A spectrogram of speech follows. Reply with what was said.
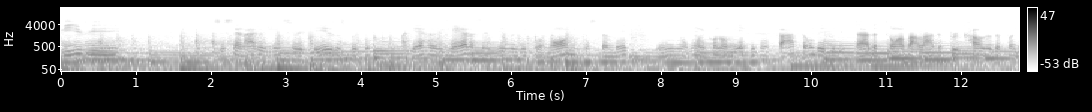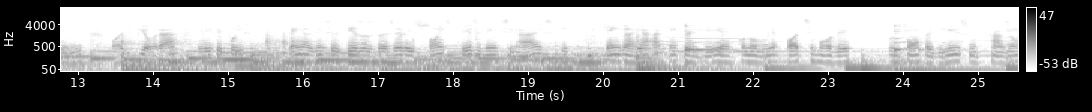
vive esses cenários de incertezas, porque a guerra gera certezas econômicas também, e uma economia que já está tão debilitada, tão abalada por causa da pandemia, pode piorar, e aí depois tem as incertezas das eleições presidenciais, que quem ganhar, quem perder, a economia pode se mover por conta disso, em razão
